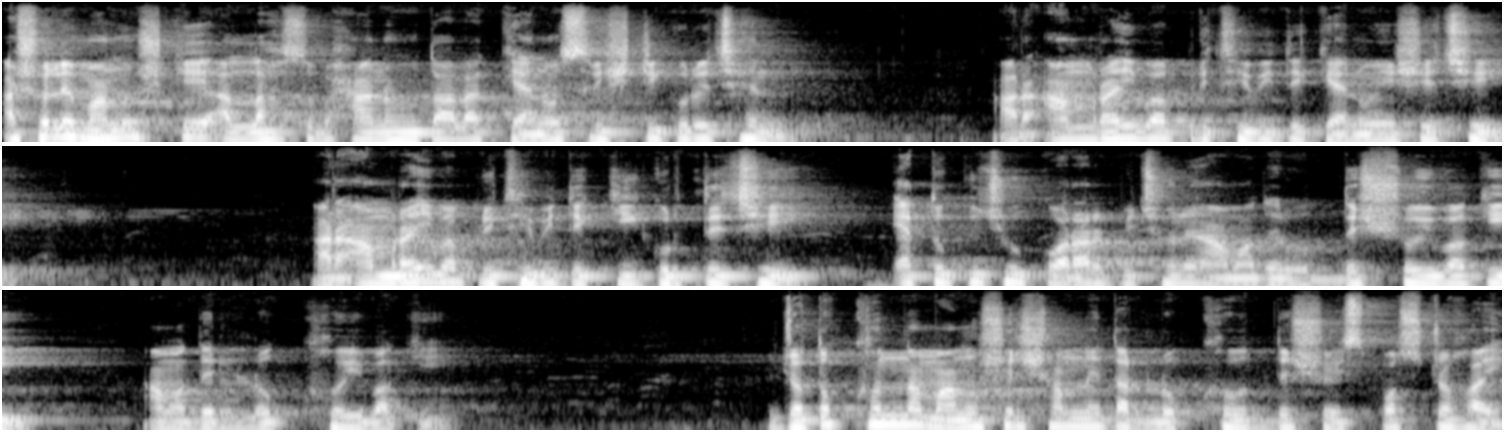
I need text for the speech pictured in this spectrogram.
আসলে মানুষকে আল্লাহ সুবহানাহু তাআলা কেন সৃষ্টি করেছেন? আর আমরাই বা পৃথিবীতে কেন এসেছি? আর আমরাই বা পৃথিবীতে কি করতেছি? এত কিছু করার পিছনে আমাদের উদ্দেশ্যই বা কি? আমাদের লক্ষ্যই বা কি? যতক্ষণ না মানুষের সামনে তার লক্ষ্য উদ্দেশ্য স্পষ্ট হয়,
